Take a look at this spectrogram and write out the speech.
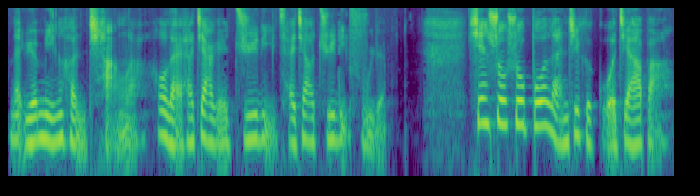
那原名很长了，后来她嫁给居里，才叫居里夫人。先说说波兰这个国家吧，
